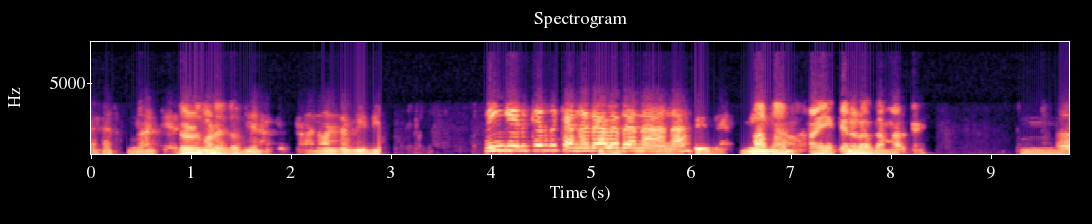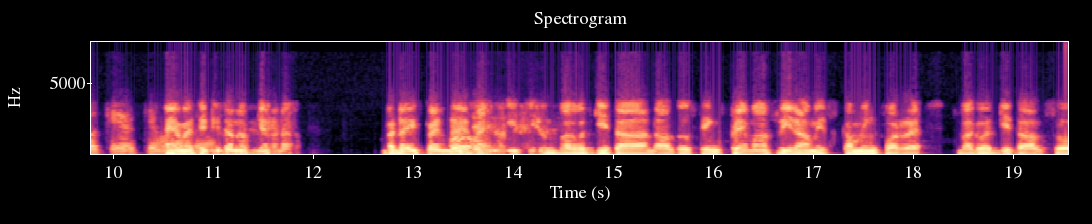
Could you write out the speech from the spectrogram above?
Not yet. you have to turn on the video. நீங்க இருக்கிறது கனடால தானா அண்ணா Hey, that's me ஆமா now. ஆமா நான் கனடால தான் இருக்கேன் Hmm. ஓகே ஓகே i am a citizen of canada but i spend uh, Oh. time teaching bhagavad gita and all those things prema sriram is coming for uh, bhagavad gita also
